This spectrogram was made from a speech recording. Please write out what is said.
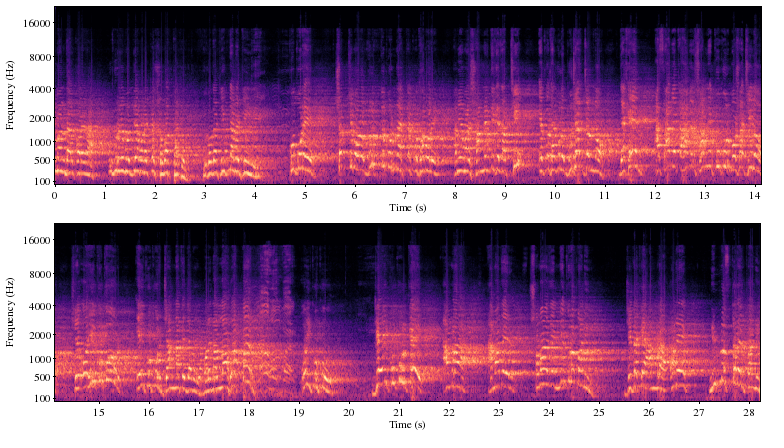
ইমানদার করে না। কুকুরের মধ্যে এমন একটা স্বভাব থাকে। কথা ঠিক না বেটি? কুকুরের সবচেয়ে বড় গুরুত্বপূর্ণ একটা কথা বলে আমি আমার সামনের দিকে যাচ্ছি। এ কথাগুলো বোঝার জন্য দেখেন আসাবে কাহাবের সামনে কুকুর বসা ছিল সে ওই কুকুর এই কুকুর জান্নাতে যাবে। বলেন আল্লাহ আকবার। ওই কুকুর যেই কুকুরকে আমরা আমাদের সমাজের নিগ্র প্রাণী যেটাকে আমরা অনেক নিম্ন স্তরের প্রাণী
